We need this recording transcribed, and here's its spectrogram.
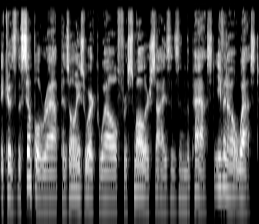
because the simple wrap has always worked well for smaller sizes in the past, even out west,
